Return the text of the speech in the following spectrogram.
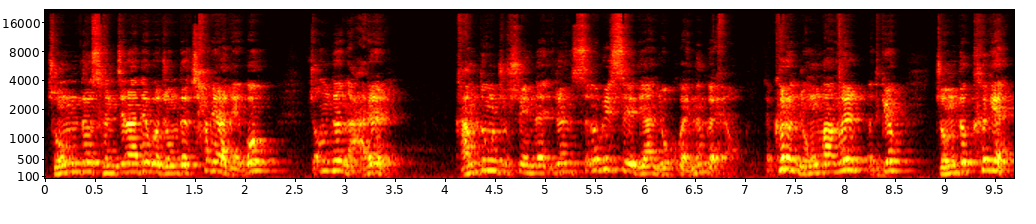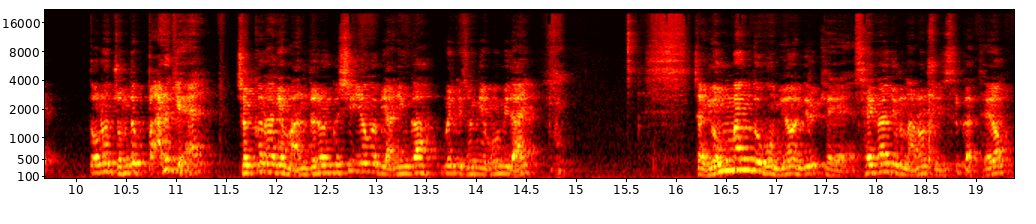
좀 더 선진화되고 좀 더 차별화되고 좀 더 나를 감동을 줄 수 있는 이런 서비스에 대한 욕구가 있는 거예요. 자, 그런 욕망을 어떻게요? 좀 더 크게 또는 좀 더 빠르게 접근하게 만드는 것이 영업이 아닌가 뭐 이렇게 정리해 봅니다. 자, 욕망도 보면 이렇게 세 가지로 나눌 수 있을 것 같아요.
